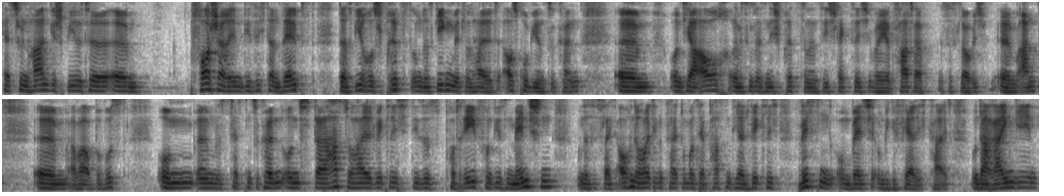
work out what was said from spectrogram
Catherine Hahn gespielte ähm, Forscherin, die sich dann selbst das Virus spritzt, um das Gegenmittel halt ausprobieren zu können. Ähm, und ja auch, oder beziehungsweise nicht spritzt, sondern sie steckt sich über ihren Vater, ist es glaube ich, ähm, an, ähm, aber auch bewusst. um ähm, das testen zu können. Und da hast du halt wirklich dieses Porträt von diesen Menschen, und das ist vielleicht auch in der heutigen Zeit nochmal sehr passend, die halt wirklich wissen, um welche, um die Gefährlichkeit und da reingehen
